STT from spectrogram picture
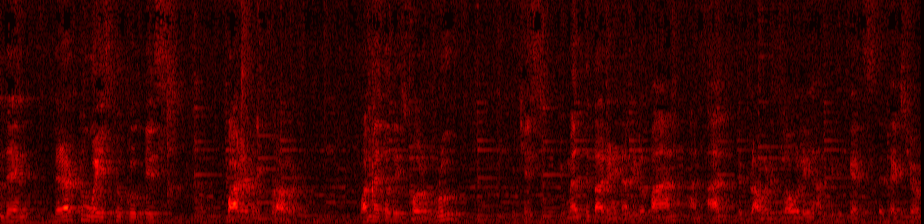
And then there are two ways to cook this butter with flour. One method is called roux, which is you melt the butter in a little pan and add the flour slowly until it gets the texture,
